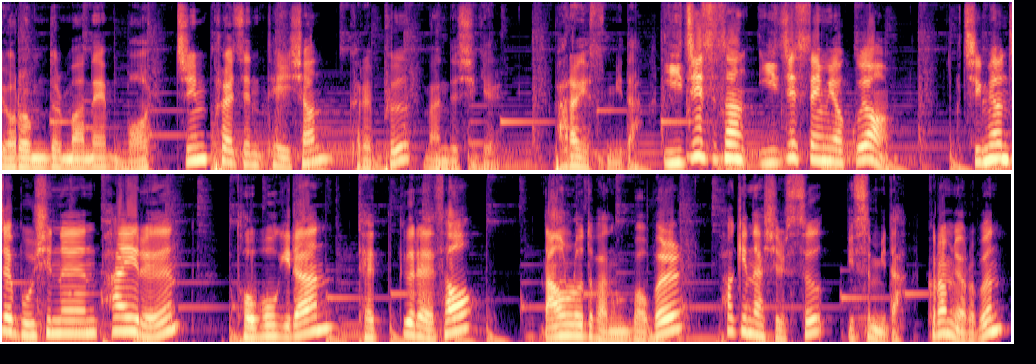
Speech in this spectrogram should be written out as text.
여러분들만의 멋진 프레젠테이션 그래프 만드시길 바라겠습니다. 이지세상 이지쌤이었고요. 지금 현재 보시는 파일은 더보기란 댓글에서 다운로드 방법을 확인하실 수 있습니다. 그럼 여러분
